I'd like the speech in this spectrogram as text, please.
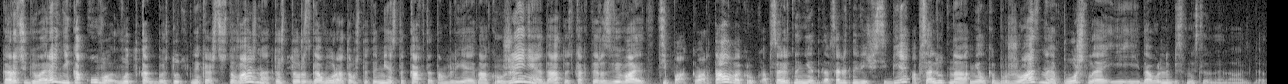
короче говоря, никакого, вот как бы, тут мне кажется, что важно, то, что разговор о том, что это место как-то там влияет на окружение, да, то есть как-то развивает типа квартал вокруг, абсолютно нет. Это абсолютно вещь в себе, абсолютно мелкобуржуазная, пошлая и, и довольно бессмысленная, на мой взгляд.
